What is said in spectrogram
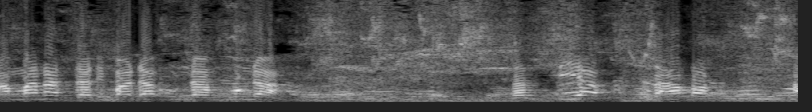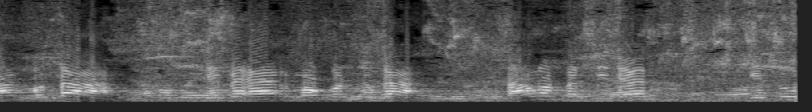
amanat daripada undang-undang. Setiap calon anggota DPR maupun juga calon presiden itu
